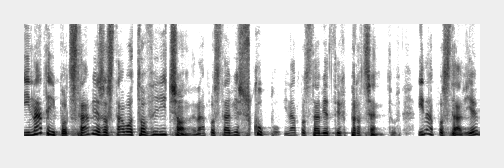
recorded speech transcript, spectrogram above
I na tej podstawie zostało to wyliczone, na podstawie skupu i na podstawie tych procentów i na podstawie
